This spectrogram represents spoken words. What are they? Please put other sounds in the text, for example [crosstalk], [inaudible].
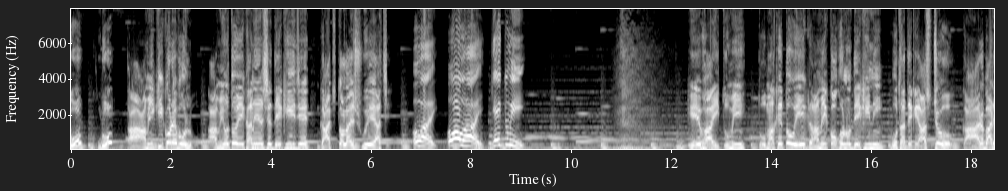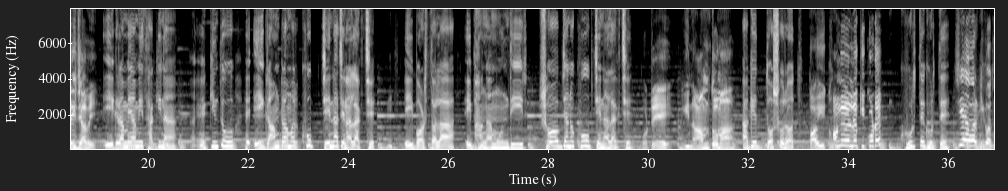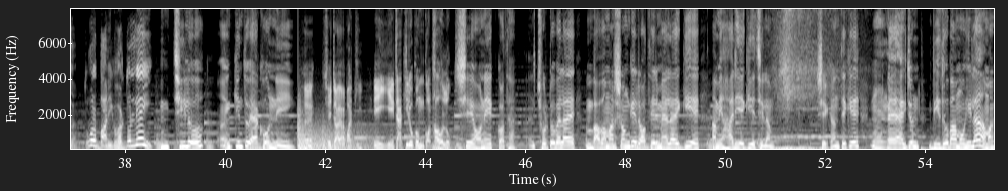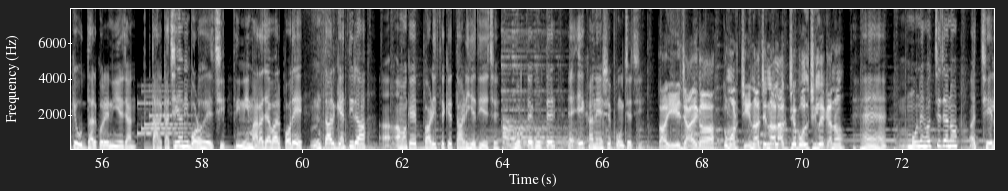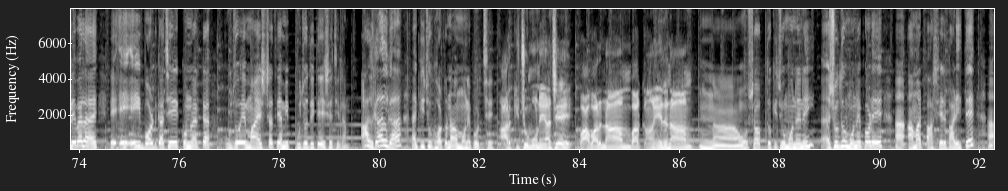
কি গো? খুড়ো তা আমি কি করে বলব? আমিও তো এখানে এসে দেখি যে গাছতলায় শুয়ে আছে। ও ভাই ও ভাই কে তুমি? কে ভাই তুমি? তোমাকে তো এ গ্রামে কখনো দেখিনি। কোথা থেকে আসছো? কার বাড়ি যাবে? এ গ্রামে আমি থাকি না। কিন্তু এই গ্রামটা আমার খুব চেনা চেনা লাগছে। এই বটতলা এই ভাঙা মন্দির সব যেন খুব চেনা লাগছে। বটে কি নাম তোমার? আগে দশরথ। তা এখানে এলে কি করে? ঘুরতে ঘুরতে। সে আবার কি কথা? তোমার বাড়ি ঘর তো নেই? উম, ছিল আহ, কিন্তু এখন নেই। হ্যাঁ সেটা আবার কি? এই এটা কীরকম কথা হলো? সে অনেক কথা। ছোটবেলায় বাবা মার সঙ্গে রথের মেলায় গিয়ে আমি হারিয়ে গিয়েছিলাম। সেখান থেকে একজন বিধবা মহিলা আমাকে উদ্ধার করে নিয়ে যান। তার কাছে আমি বড় হয়েছি। তিনি মারা যাবার পরে তার জ্ঞাতিরা আমাকে বাড়ি থেকে তাড়িয়ে দিয়েছে। ঘুরতে ঘুরতে এখানে এসে পৌঁছেছি। তা এ জায়গা তোমার চেনা চেনা লাগছে বলছিলে কেন? হ্যাঁ মনে হচ্ছে যেন ছেলেবেলায় এই এই বট গাছে কোনো একটা পুজোয় মায়ের সাথে আমি পুজো দিতে এসেছিলাম। আলগা আলগা কিছু ঘটনাও মনে পড়ছে। আর কিছু মনে আছে? বাবার নাম বা গাঁয়ের নাম? না ওসব তো কিছু মনে নেই। শুধু মনে পড়ে আমার পাশের বাড়িতে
